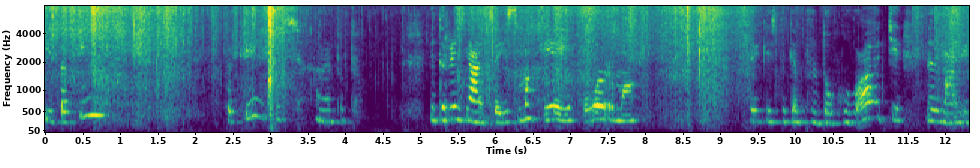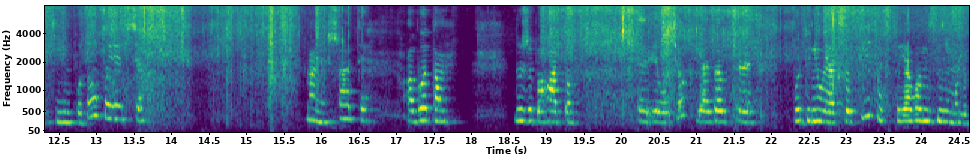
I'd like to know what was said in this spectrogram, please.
І такий, такий якийсь. Вони тут відрізняються і смаки, і форма. Це якісь таке продовгуваті. Не знаю, які їм подобаються. Намішати. Або там дуже багато тарілочок. Я завтра по дню, якщо піду, то я вам знімлю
